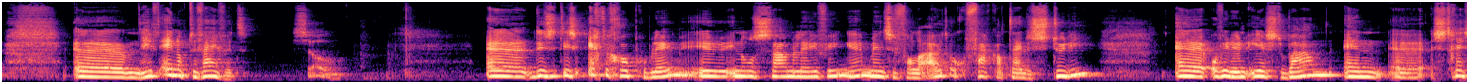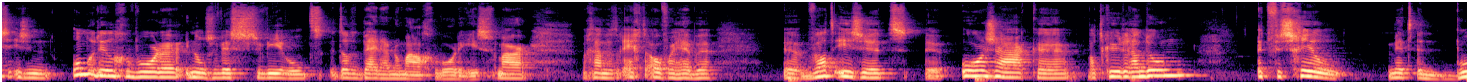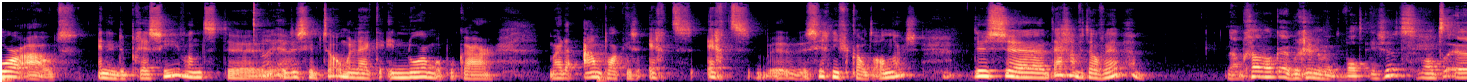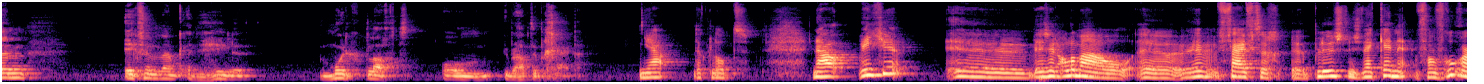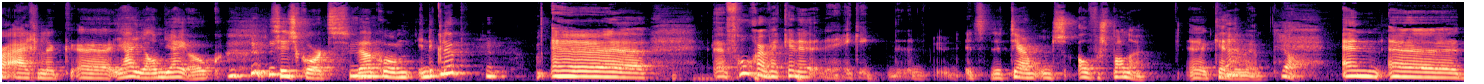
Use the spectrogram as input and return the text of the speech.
uh, heeft 1 op de 5 het. Zo. Uh, dus het is echt een groot probleem in onze samenleving. Hè. Mensen vallen uit, ook vaak al tijdens studie. Uh, of in hun eerste baan. En uh, stress is een onderdeel geworden in onze westerse wereld dat het bijna normaal geworden is. Maar we gaan het er echt over hebben. Uh, wat is het? oorzaken? Wat kun je eraan doen? Het verschil met een bore-out en een depressie. Want de, oh ja. de symptomen lijken enorm op elkaar. Maar de aanpak is echt, echt significant anders. Dus daar gaan we het over hebben. Nou, we gaan ook even beginnen met wat is het? Want um, ik vind het namelijk een hele moeilijke klacht om überhaupt te begrijpen. Ja, dat klopt. Nou, weet je, uh, wij zijn allemaal uh, 50 uh, plus, dus wij kennen van vroeger eigenlijk, uh, ja Jan, jij ook, sinds kort. Welkom in de club. vroeger, wij kennen ik, ik, het, de term ons overspannen kenden ja? we. Ja. En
